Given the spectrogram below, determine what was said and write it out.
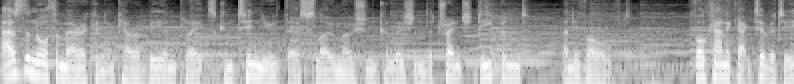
As the North American and Caribbean plates continued their slow-motion collision, the trench deepened and evolved. Volcanic activity,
